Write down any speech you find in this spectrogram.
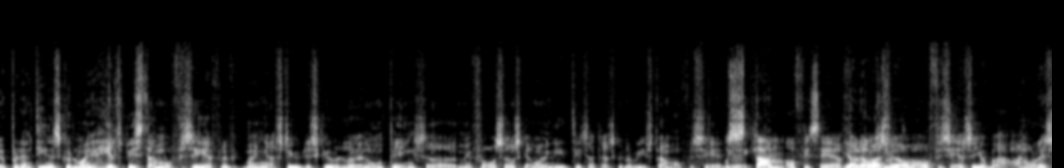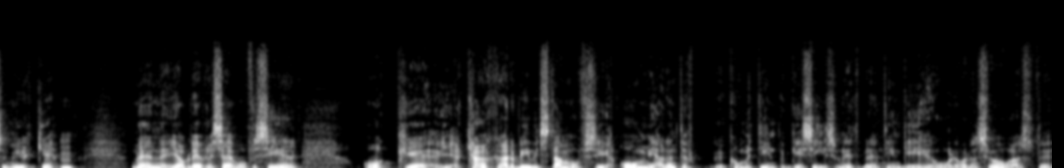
Eh, på den tiden skulle man ju helst bli stamofficer, för då fick man inga studieskulder eller någonting. Så min fars önskan var ju givetvis att jag skulle bli stamofficer Och direkt. stamofficer för Ja, det var alltså, jag var officer, så jobbade, har det som yrke. Men jag blev reservofficer. Och eh, jag kanske hade blivit stamofficer om jag hade inte kommit in på GCI, som det hette på den tiden, GH. Det var den svåraste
